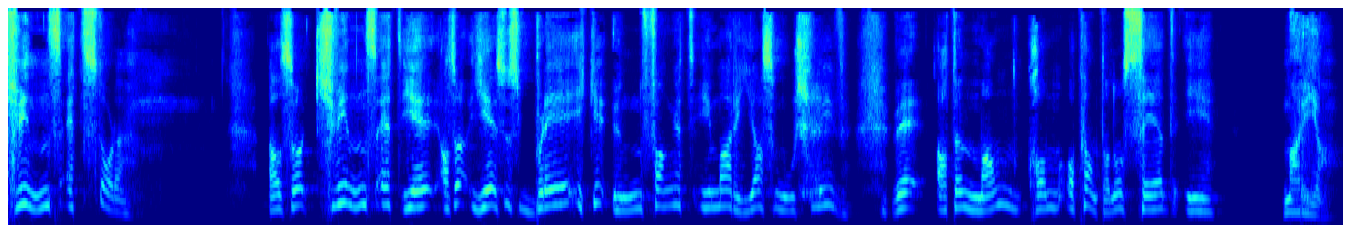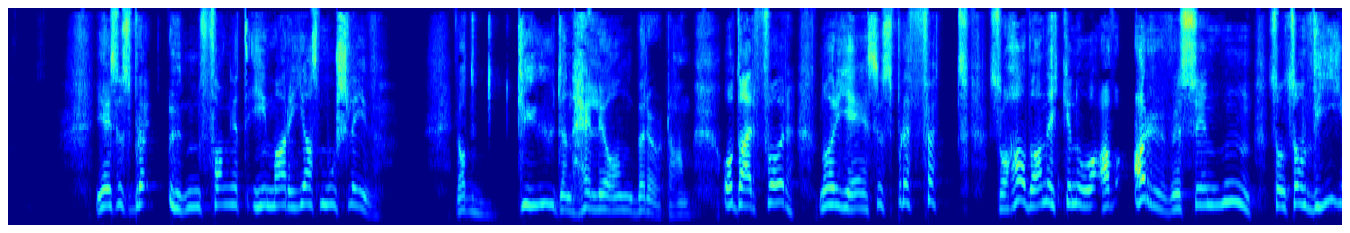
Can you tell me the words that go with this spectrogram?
Kvinnens ett, står det. Altså, kvinnens ett altså, Jesus ble ikke unnfanget i Marias mors liv ved at en mann kom og planta noe sæd i Maria. Jesus ble unnfanget i Marias mors liv ved at Gud, Den hellige ånd, berørte ham. Og derfor, når Jesus ble født, så hadde han ikke noe av arvesynden, sånn som vi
